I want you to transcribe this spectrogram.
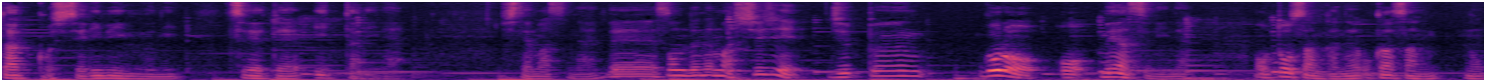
抱っこしてリビングに連れて行ったりねしてますね。でそんでね、まあ、7時10分頃を目安にねお父さんかねお母さんの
